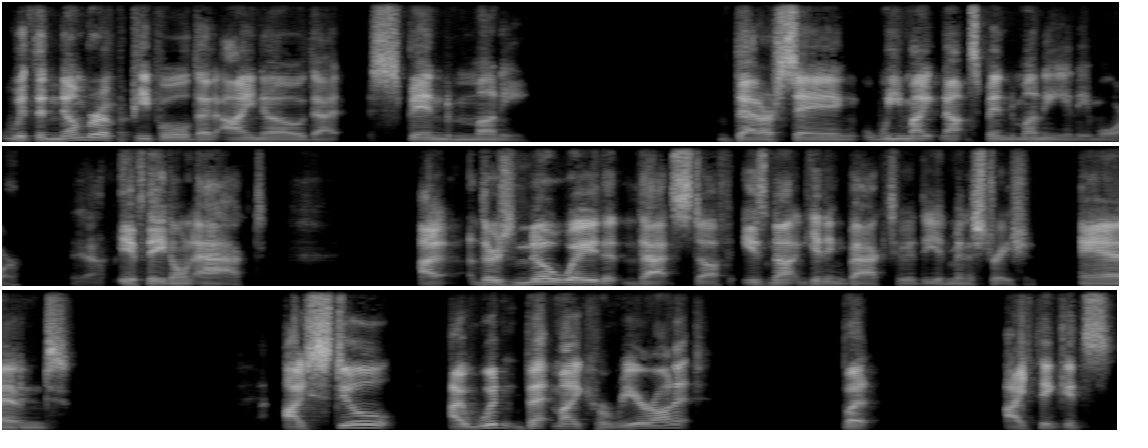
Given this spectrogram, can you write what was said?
with the number of people that I know that spend money that are saying we might not spend money anymore Yeah, if they don't act i there's no way that that stuff is not getting back to the administration. And i still i wouldn't bet my career on it but i think it's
